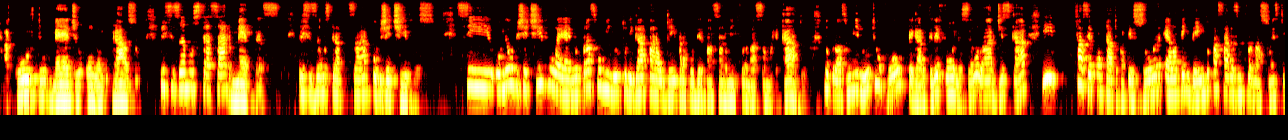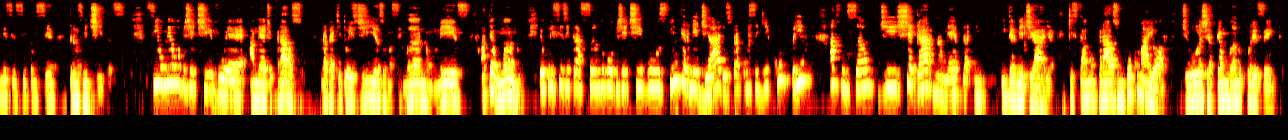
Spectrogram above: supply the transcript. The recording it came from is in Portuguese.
a curto, médio ou longo prazo, precisamos traçar metas, precisamos traçar objetivos. Se o meu objetivo é, no próximo minuto, ligar para alguém para poder passar uma informação, um recado, no próximo minuto eu vou pegar o telefone, o celular, discar e fazer contato com a pessoa, ela atendendo, passar as informações que necessitam ser transmitidas. Se o meu objetivo é a médio prazo, para daqui dois dias, uma semana, um mês, até um ano, eu preciso ir traçando objetivos intermediários para conseguir cumprir a função de chegar na meta intermediária, que está num prazo um pouco maior, de hoje até um ano, por exemplo.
